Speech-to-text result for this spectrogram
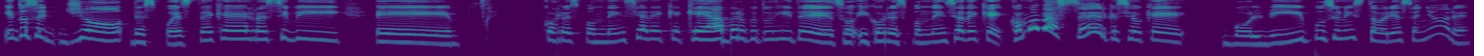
Y entonces yo, después de que recibí eh, correspondencia de que, qué ápero que tú dijiste eso, y correspondencia de que, ¿cómo va a ser? Que sí o qué, volví y puse una historia, señores.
